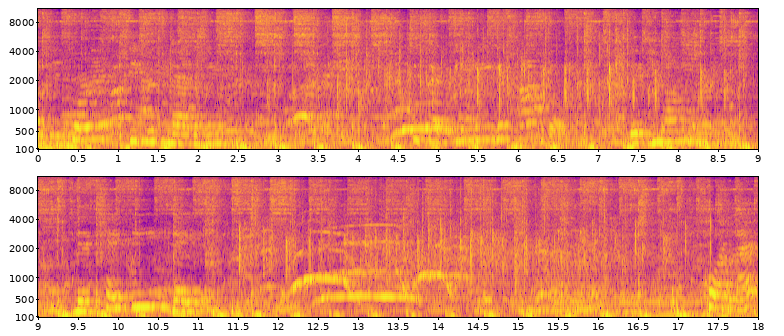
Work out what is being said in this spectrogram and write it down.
of Victoria's Secret magazine. She said anything if you only dream. Miss Casey Davis. Corlette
